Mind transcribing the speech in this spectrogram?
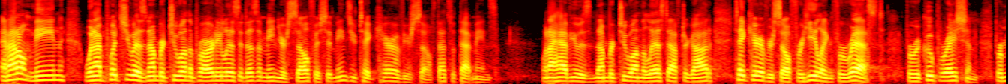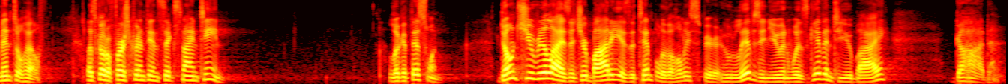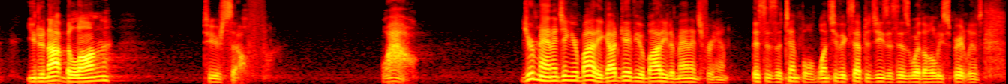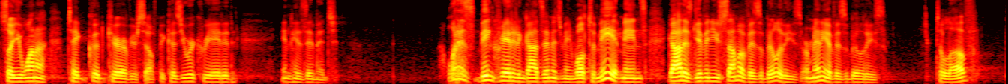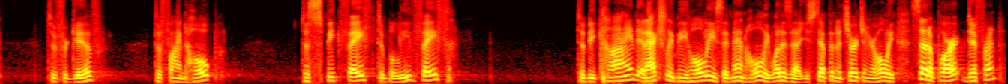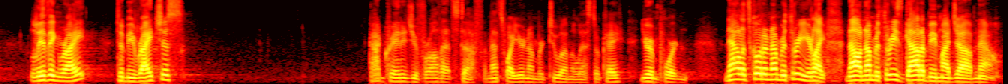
And I don't mean when I put you as number 2 on the priority list, it doesn't mean you're selfish. It means you take care of yourself. That's what that means. When I have you as number 2 on the list after God, take care of yourself for healing, for rest, for recuperation, for mental health. Let's go to 1 Corinthians 6:19. Look at this one. Don't you realize that your body is the temple of the Holy Spirit who lives in you and was given to you by God? You do not belong to yourself. Wow. You're managing your body. God gave you a body to manage for Him. This is the temple. Once you've accepted Jesus, this is where the Holy Spirit lives. So you want to take good care of yourself because you were created in His image. What does being created in God's image mean? Well, to me, it means God has given you some of His abilities, or many of His abilities to love, to forgive, to find hope, to speak faith, to believe faith, to be kind, and actually be holy. You say, man, holy, what is that? You step into church and you're holy, set apart, different, living right, to be righteous. God created you for all that stuff, and that's why you're number two on the list, okay? You're important. Now let's go to number three. You're like, now number three's got to be my job now.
